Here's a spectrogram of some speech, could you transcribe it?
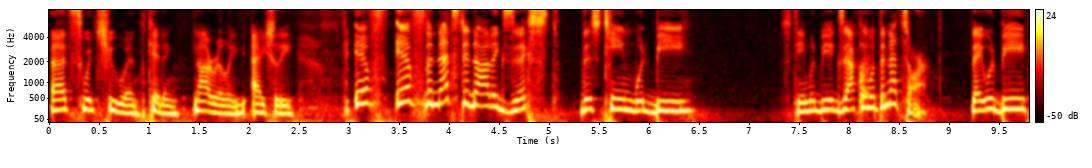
That's what you win. Kidding. Not really, actually. If if the Nets did not exist, this team would be this team would be exactly what the Nets are. They would be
